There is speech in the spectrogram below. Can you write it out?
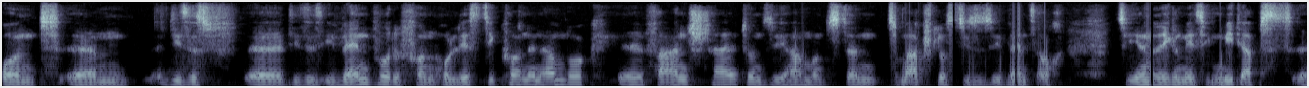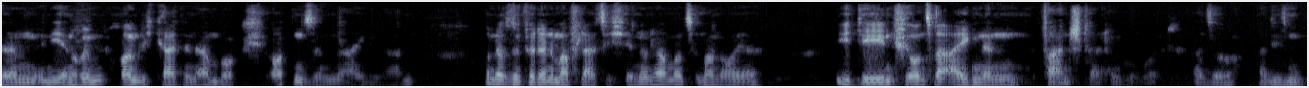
Und ähm, dieses, äh, dieses Event wurde von Holisticon in Hamburg äh, veranstaltet und sie haben uns dann zum Abschluss dieses Events auch zu ihren regelmäßigen Meetups ähm, in ihren Räum Räumlichkeiten in Hamburg-Ottensen eingeladen. Und da sind wir dann immer fleißig hin und haben uns immer neue Ideen für unsere eigenen Veranstaltungen geholt. Also an diesem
